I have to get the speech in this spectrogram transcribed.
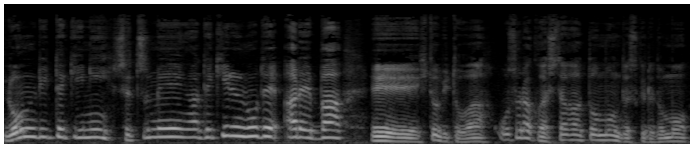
論理的に説明ができるのであれば、えー、人々はおそらくは従うと思うんですけれども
